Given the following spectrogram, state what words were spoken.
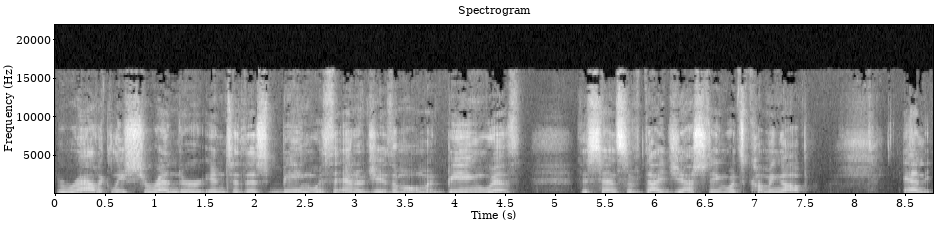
radically surrender into this being with the energy of the moment, being with the sense of digesting what's coming up. And,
